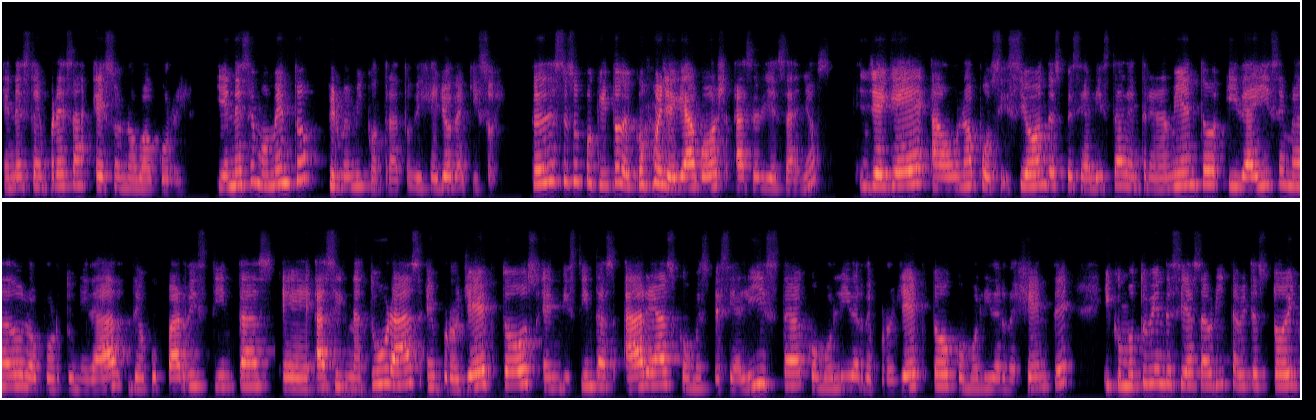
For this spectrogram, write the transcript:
en esta empresa eso no va a ocurrir. Y en ese momento firmé mi contrato, dije, yo de aquí soy. Entonces, esto es un poquito de cómo llegué a Bosch hace 10 años llegué a una posición de especialista de entrenamiento y de ahí se me ha dado la oportunidad de ocupar distintas eh, asignaturas en proyectos, en distintas áreas como especialista, como líder de proyecto, como líder de gente. Y como tú bien decías ahorita, ahorita estoy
